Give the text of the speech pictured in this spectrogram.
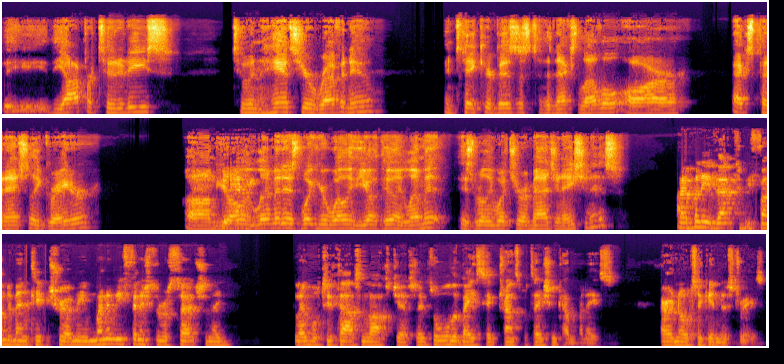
the, the opportunities to enhance your revenue and take your business to the next level are exponentially greater. Um, your yeah. only limit is what you're willing. The only limit is really what your imagination is. I believe that to be fundamentally true. I mean, when we finished the research in the Global 2000 last year, so it's all the basic transportation companies, aeronautic industries.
